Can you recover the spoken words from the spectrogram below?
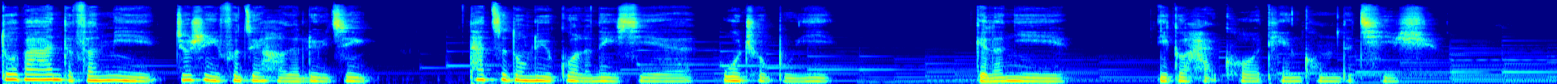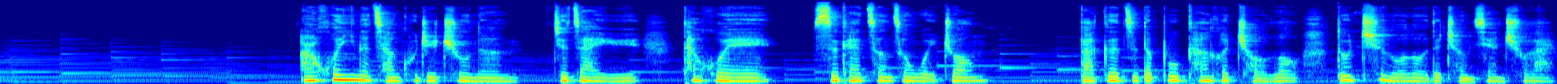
多巴胺的分泌就是一副最好的滤镜，它自动滤过了那些龌龊不易，给了你一个海阔天空的期许。而婚姻的残酷之处呢，就在于它会撕开层层伪装，把各自的不堪和丑陋都赤裸裸的呈现出来。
